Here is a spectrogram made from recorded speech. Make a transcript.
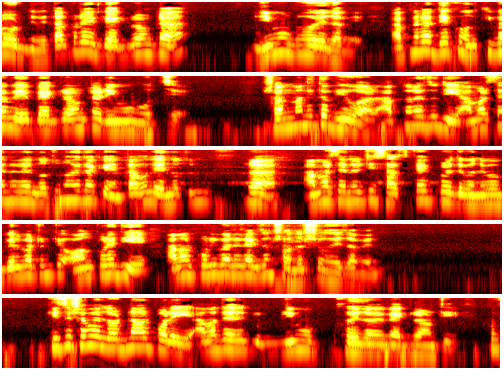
লোড নেবে। তারপরে ব্যাকগ্রাউন্ডটা রিমুভ হয়ে যাবে। আপনারা দেখুন কীভাবে ব্যাকগ্রাউন্ডটা রিমুভ হচ্ছে। সম্মানিত ভিউয়ার আপনারা যদি আমার চ্যানেলে নতুন হয়ে থাকেন, তাহলে নতুনরা আমার চ্যানেলটি সাবস্ক্রাইব করে দেবেন এবং বেল বাটনটি অন করে দিয়ে আমার পরিবারের একজন সদস্য হয়ে যাবেন। কিছু সময় লোড নেওয়ার পরেই আমাদের রিমুভ হয়ে যাবে ব্যাকগ্রাউন্ডটি খুব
